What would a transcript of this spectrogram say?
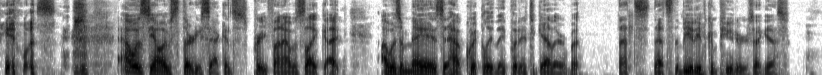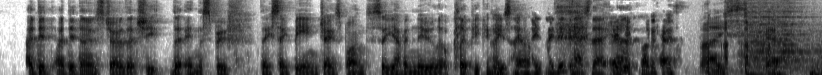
it was. I was you know it was thirty seconds. It's pretty fun. I was like I I was amazed at how quickly they put it together, but that's that's the beauty of computers, I guess. I did. I did notice, Joe, that she that in the spoof they say being James Bond, so you have a new little clip you can I, use I, now I, I did catch that. in Yeah. your podcast. nice. Yeah.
